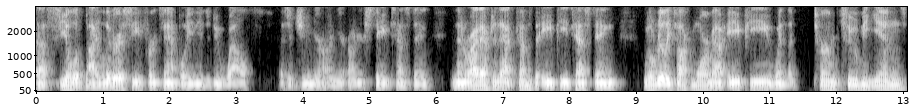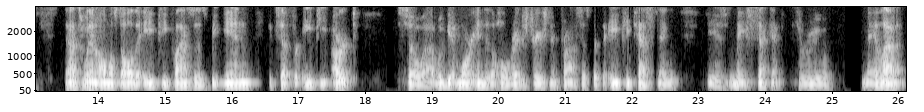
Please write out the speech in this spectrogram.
uh, seal of biliteracy, for example, you need to do well as a junior on your on your state testing. And then right after that comes the AP testing. We'll really talk more about AP when the term two begins. That's when almost all the AP classes begin, except for AP art. So uh, we'll get more into the whole registration and process, but the AP testing is May 2nd through May 11th.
